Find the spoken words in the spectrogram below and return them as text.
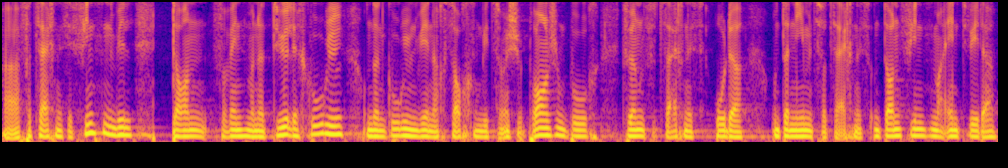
äh, Verzeichnisse finden will, dann verwenden wir natürlich Google und dann googeln wir nach Sachen wie zum Beispiel Branchenbuch, Firmenverzeichnis oder Unternehmensverzeichnis. Und dann finden wir entweder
